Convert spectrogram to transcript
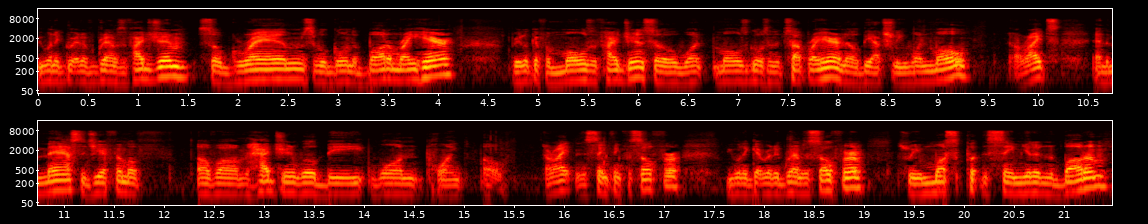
We want to get rid of grams of hydrogen. So grams will go in the bottom right here. We're looking for moles of hydrogen, so what moles goes in the top right here, and that'll be actually one mole. All right, and the mass, the GFM of of um, hydrogen will be 1.0. All right, and the same thing for sulfur. We want to get rid of grams of sulfur, so we must put the same unit in the bottom.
